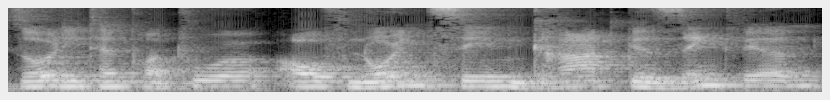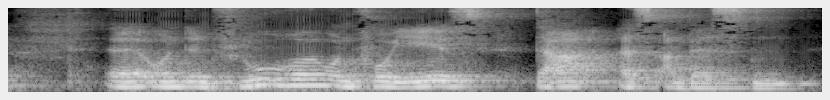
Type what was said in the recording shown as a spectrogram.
soll die Temperatur auf 19 Grad gesenkt werden äh, und in Flure und Foyers, da ist am besten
